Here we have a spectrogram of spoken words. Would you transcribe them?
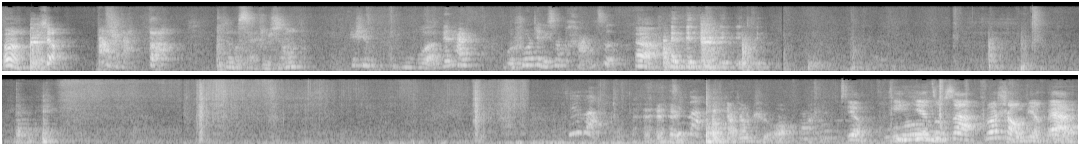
嗯，行，打打打，这么塞就行。这是我跟他我说这个像盘子。啊，嘿嘿嘿嘿嘿。家乡吃哦。哟，今天就是做烧饼，哎，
